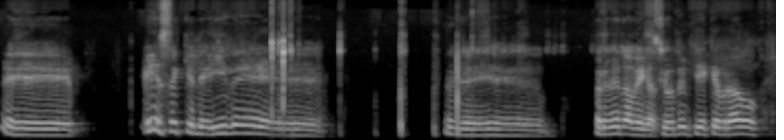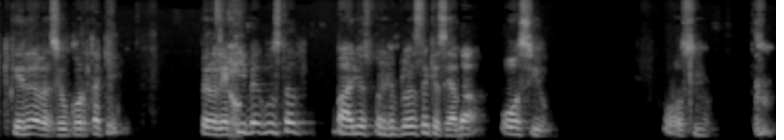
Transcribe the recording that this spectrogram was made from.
Eh, ese que leí de eh, navegación en pie quebrado tiene la versión corta aquí. Pero de aquí me gustan varios, por ejemplo, este que se llama Ocio. Ocio.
